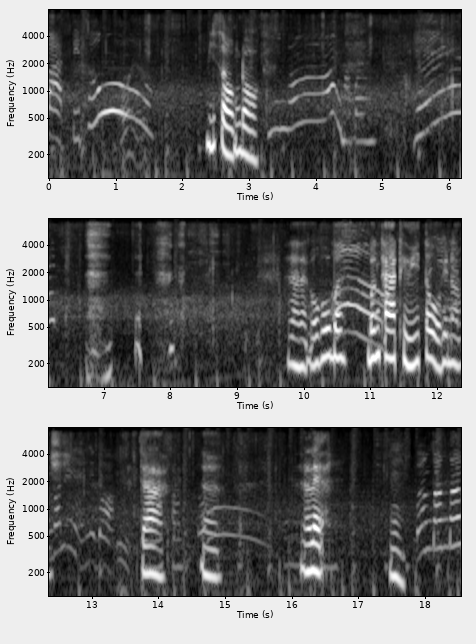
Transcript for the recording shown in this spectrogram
ปาดติดทูมีสองดอกพี่น้องมาเบิ่งเฮ็ดนั่นน่ะโอ้โหเบิ่งเบิ่งทาถืออีโตพี่น้องบ่เนี่ยนี่บอก จ้าเออนั่นแหละ อืมเบิ่งเบิ่งเบิ่ง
